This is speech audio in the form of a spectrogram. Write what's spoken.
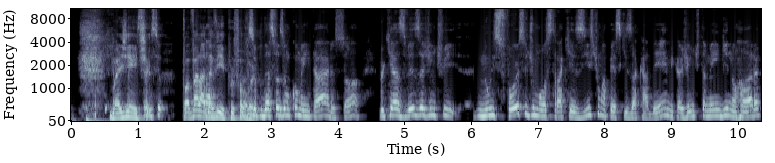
Mas, gente, se, vai lá, ah, Davi, por favor. Se eu pudesse fazer um comentário só, porque às vezes a gente no esforço de mostrar que existe uma pesquisa acadêmica, a gente também ignora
